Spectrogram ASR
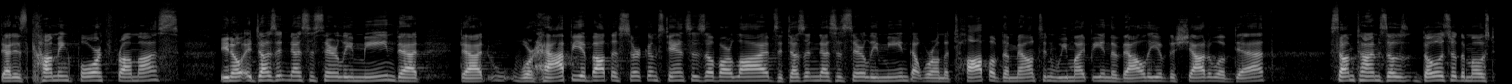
that is coming forth from us. You know, it doesn't necessarily mean that, that we're happy about the circumstances of our lives. It doesn't necessarily mean that we're on the top of the mountain. We might be in the valley of the shadow of death. Sometimes those, those are the most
